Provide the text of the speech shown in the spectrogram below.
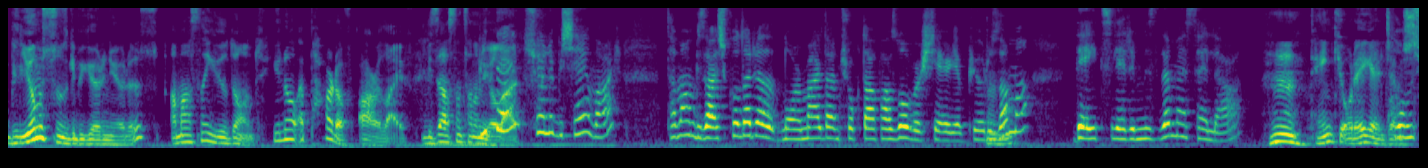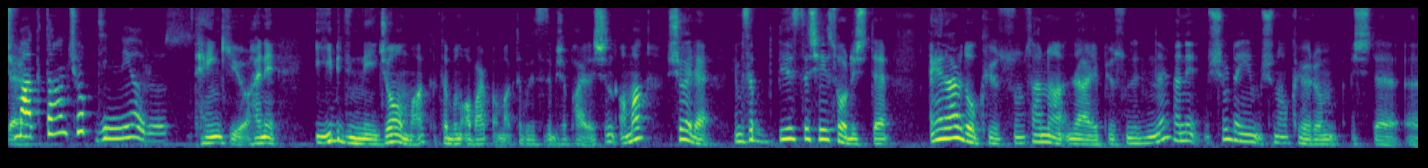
biliyor musunuz gibi görünüyoruz ama aslında you don't. You know a part of our life. Bizi aslında Bir tanımıyorlar. de şöyle bir şey var. Tamam biz aşkolara normalden çok daha fazla overshare yapıyoruz ama date'lerimizde mesela Hmm, thank you oraya geleceğim işte. konuşmaktan çok dinliyoruz. Thank you. Hani iyi bir dinleyici olmak, tabii bunu abartmamak, tabii de size bir şey paylaşın ama şöyle, mesela birisi de şey sordu işte, e nerede okuyorsun, sen ne- neler yapıyorsun? dediğinde, hani şuradayım, şunu okuyorum, işte e,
